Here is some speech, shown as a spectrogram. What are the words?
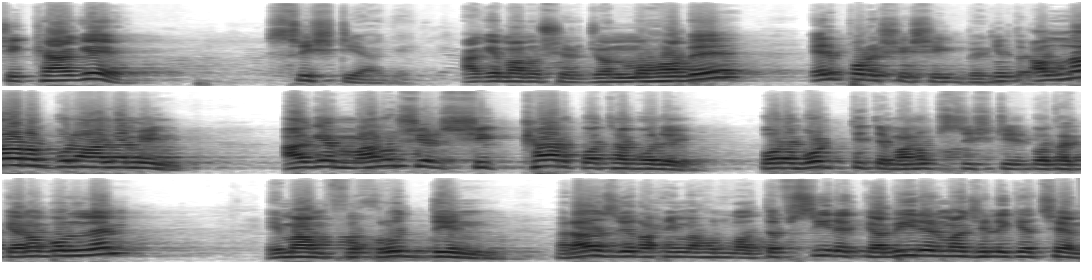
শিক্ষা আগে? সৃষ্টি আগে। আগে মানুষের জন্ম হবে, এরপরে সে শিখবে। কিন্তু আল্লাহ রব্বুল আলমিন আগে মানুষের শিক্ষার কথা বলে পরবর্তীতে মানব সৃষ্টির কথা কেন বললেন? ইমাম ফখরুদ্দিন রাজি রহিমাহুল্লাহ তফসিরে কবিরের মাঝে লিখেছেন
